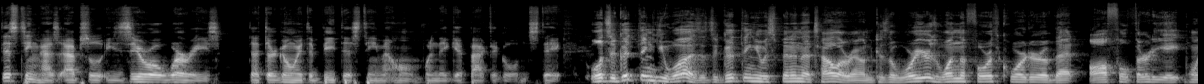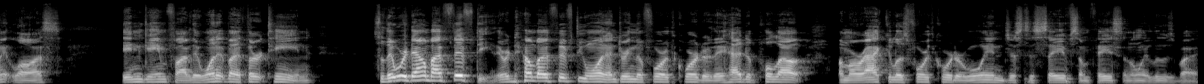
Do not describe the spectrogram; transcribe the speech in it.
this team has absolutely zero worries that they're going to beat this team at home when they get back to Golden State. Well, it's a good thing he was. It's a good thing he was spinning that towel around because the Warriors won the fourth quarter of that awful 38 point loss in game five. They won it by 13. So they were down by 50. They were down by 51 entering the fourth quarter. They had to pull out a miraculous fourth quarter win just to save some face and only lose by,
